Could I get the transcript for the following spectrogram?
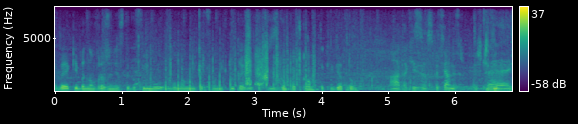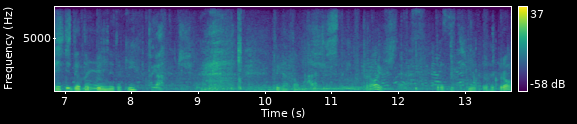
Ciekawe jakie będą wrażenia z tego filmu, bo mam mikrofonik tutaj taki z gąbeczką, taki wiatro, A, taki specjalny zrobiłeś? wi- wi- wiatropylny taki. To ja. To ja to mam. Ale to jest taki pro już teraz. Teraz jesteśmy trochę pro.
